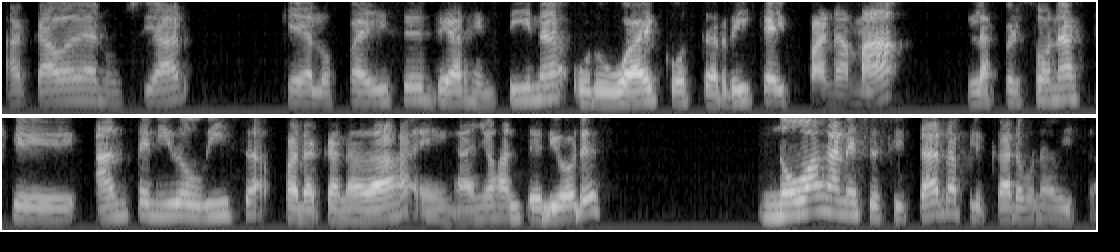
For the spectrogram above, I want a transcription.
acaba de anunciar que a los países de Argentina, Uruguay, Costa Rica y Panamá, las personas que han tenido visa para Canadá en años anteriores, no van a necesitar aplicar una visa.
